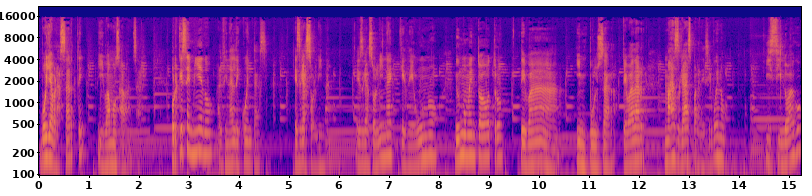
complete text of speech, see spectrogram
voy a abrazarte y vamos a avanzar. Porque ese miedo, al final de cuentas, es gasolina. Es gasolina que de uno, de un momento a otro, te va a impulsar, te va a dar más gas para decir, bueno, ¿y si lo hago?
